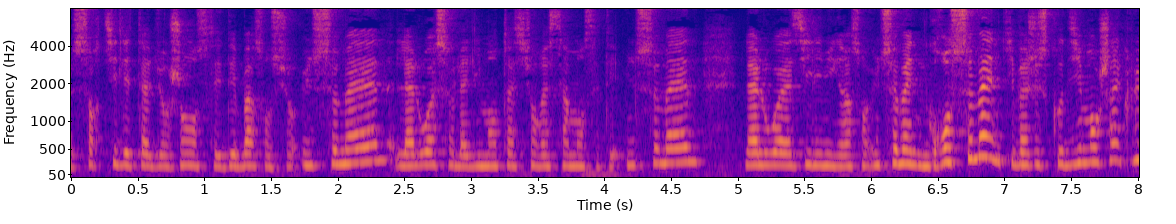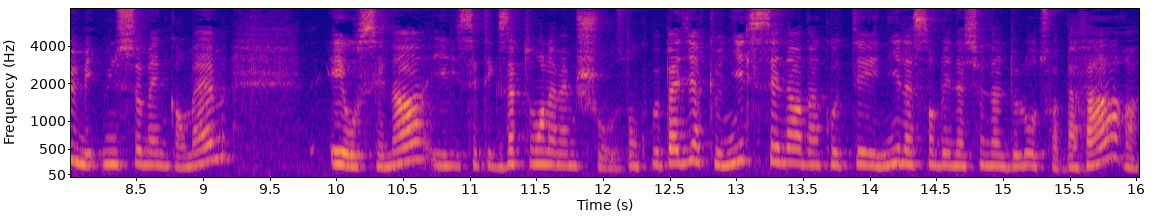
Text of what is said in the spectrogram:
sortie de l'état d'urgence, les débats sont sur une semaine. La loi sur l'alimentation récemment, c'était une semaine. La loi asile-immigration, une semaine, une grosse semaine qui va jusqu'au dimanche inclus, mais une semaine quand même. Et au Sénat, c'est exactement la même chose. Donc on ne peut pas dire que ni le Sénat d'un côté, ni l'Assemblée nationale de l'autre soient bavards.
